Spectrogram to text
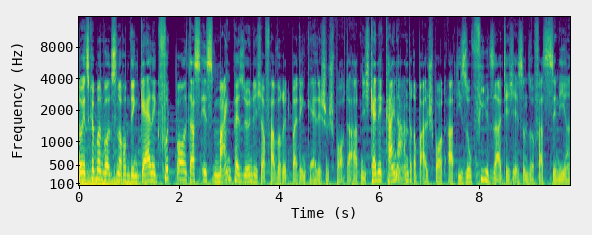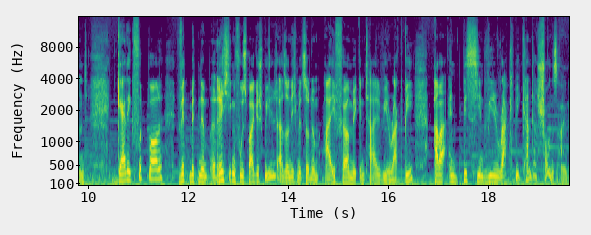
So, jetzt kümmern wir uns noch um den Gaelic Football. Das ist mein persönlicher Favorit bei den gälischen Sportarten. Ich kenne keine andere Ballsportart, die so vielseitig ist und so faszinierend. Gaelic Football wird mit einem richtigen Fußball gespielt, also nicht mit so einem eiförmigen Teil wie Rugby, aber ein bisschen wie Rugby kann das schon sein.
